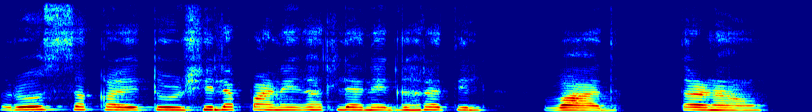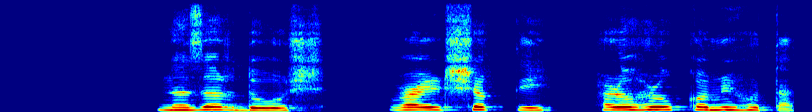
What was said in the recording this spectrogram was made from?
रोज सकाळी तुळशीला पाणी घातल्याने घरातील वाद तणाव नजरदोष वाईट शक्ती हळूहळू कमी होतात.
